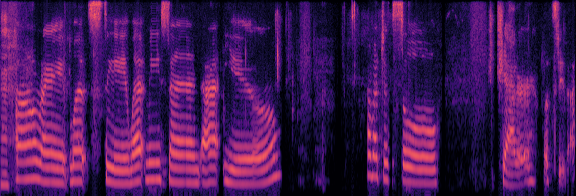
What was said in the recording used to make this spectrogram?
Mm-hmm. All right, let's see. Let me send at you. How about just little chatter? Let's do that.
